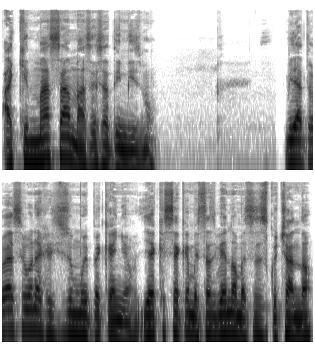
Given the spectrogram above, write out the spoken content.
a quien más amas es a ti mismo. Mira, te voy a hacer un ejercicio muy pequeño, ya que sea que me estás viendo me estás escuchando.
